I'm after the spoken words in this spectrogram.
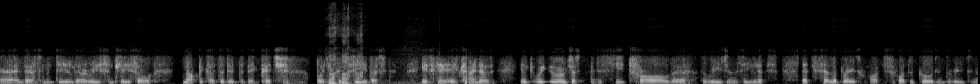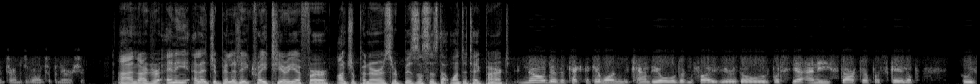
uh, investment deal there recently. So not because they did the big pitch, but you can see that it, it kind of it, we, we're just trying to see trawl the, the region. See, let's let's celebrate what's what's good in the region in terms of entrepreneurship. And are there any eligibility criteria for entrepreneurs or businesses that want to take part? No, there's a technical one. It can be older than five years old, but yeah, any startup or scale up who's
